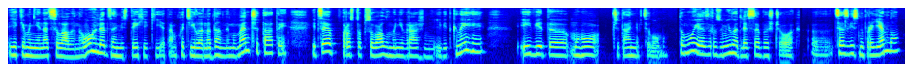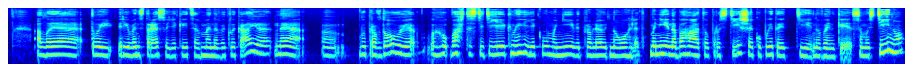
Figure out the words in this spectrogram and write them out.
які мені надсилали на огляд, замість тих, які я там хотіла на даний момент читати. І це просто псувало мені враження і від книги, і від е, мого читання в цілому. Тому я зрозуміла для себе, що е, це, звісно, приємно, але той рівень стресу, який це в мене викликає, не виправдовує вартості тієї книги, яку мені відправляють на огляд. Мені набагато простіше купити ті новинки самостійно.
